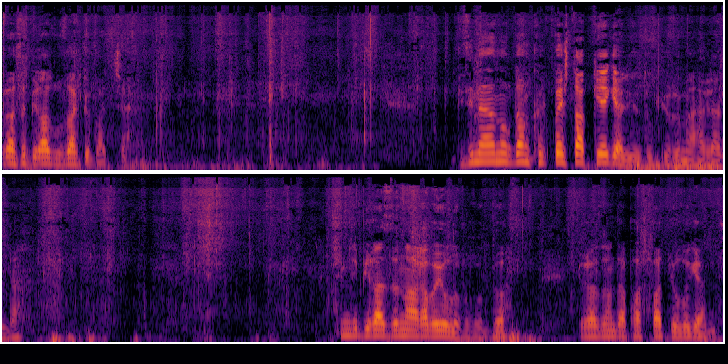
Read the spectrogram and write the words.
Burası biraz uzak bir bahçe. Bizim evin oradan 45 dakikaya geliyorduk yürüme herhalde. Şimdi birazdan araba yolu vuruldu. Birazdan da pat pat yolu gelmiş.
